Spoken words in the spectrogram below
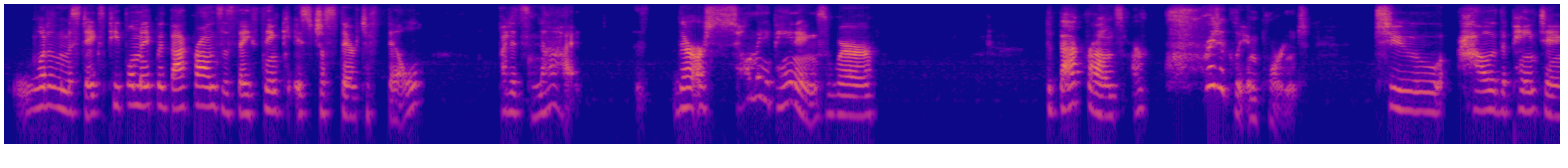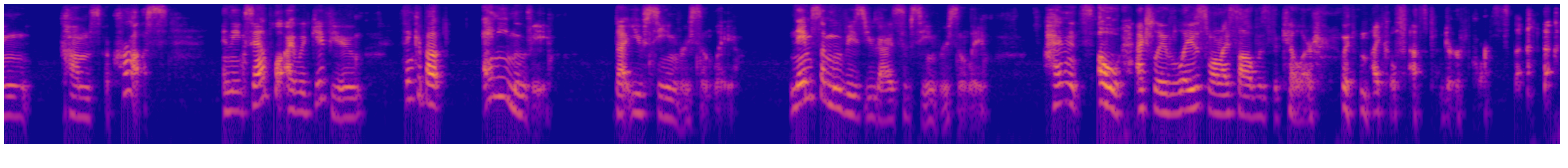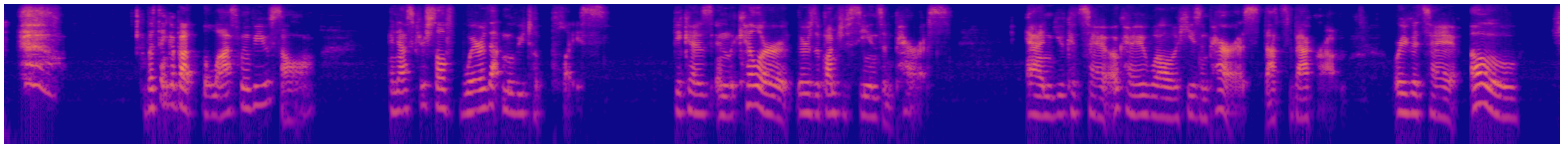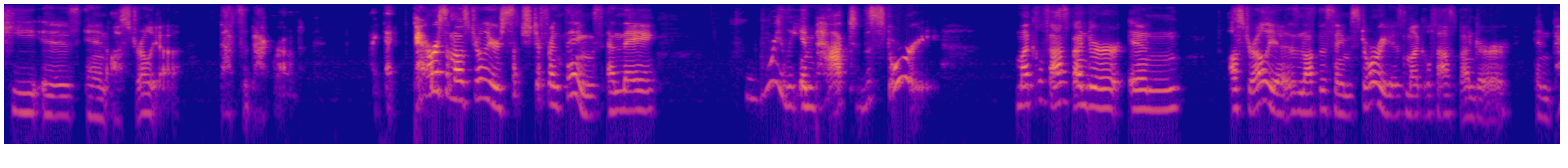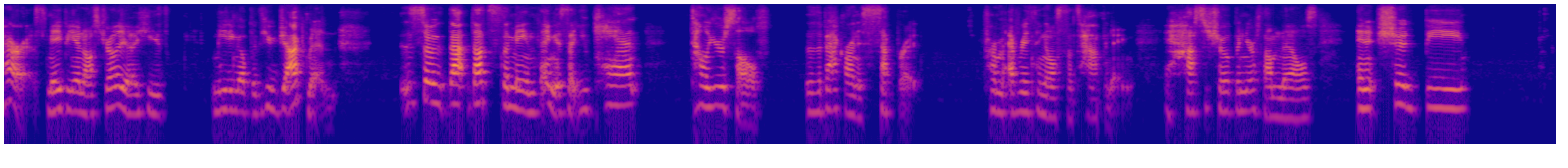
one of the mistakes people make with backgrounds is they think it's just there to fill, but it's not. There are so many paintings where the backgrounds are critically important to how the painting comes across. And the example I would give you think about any movie that you've seen recently. Name some movies you guys have seen recently. I haven't. Oh, actually, the latest one I saw was The Killer with Michael Fassbender, of course. but think about the last movie you saw and ask yourself where that movie took place. Because in The Killer, there's a bunch of scenes in Paris. And you could say, okay, well, he's in Paris. That's the background. Or you could say, oh, he is in Australia. That's the background. Paris and Australia are such different things, and they really impact the story. Michael Fassbender in Australia is not the same story as Michael Fassbender in Paris. Maybe in Australia he's meeting up with Hugh Jackman. So that that's the main thing is that you can't tell yourself that the background is separate from everything else that's happening. It has to show up in your thumbnails and it should be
